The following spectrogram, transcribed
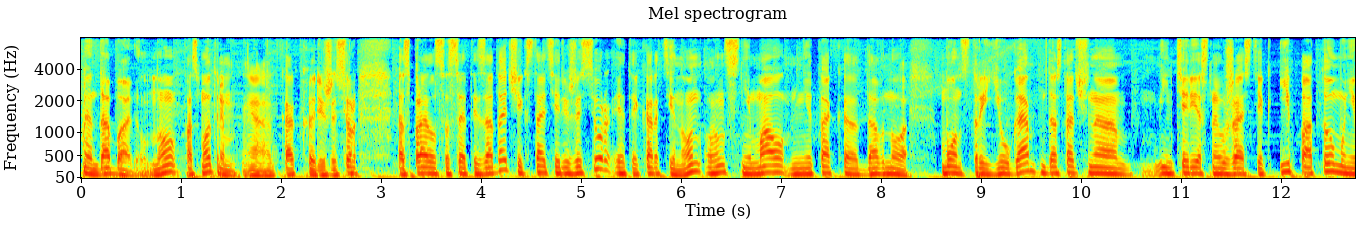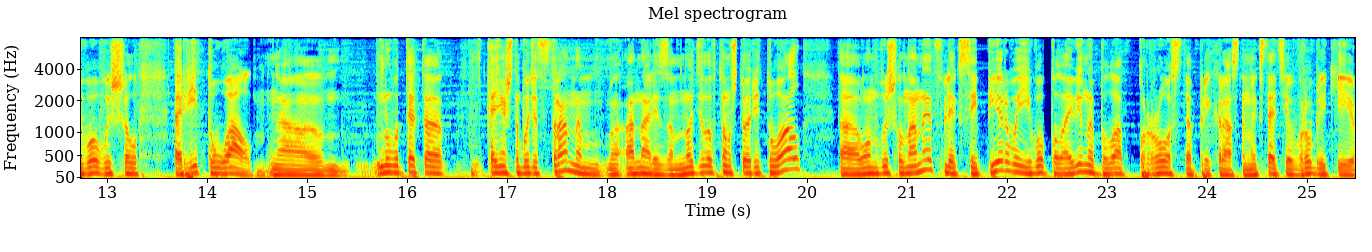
добавил. Но посмотрим, э, как режиссер справился с этой задачей. Кстати, режиссер этой картины, он, он снимал не так э, давно «Монстры Юга», достаточно интересный ужастик, и потом у него вышел «Ритуал». Э, Ну, вот это конечно, будет странным э, анализом, но дело в том, что «Ритуал», э, он вышел на Netflix, и первая его половина была просто прекрасна. Мы, кстати, в рубрике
